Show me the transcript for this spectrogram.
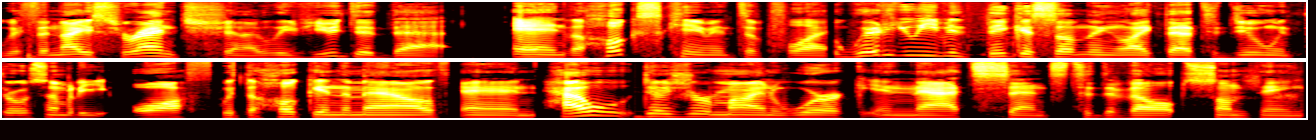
with a nice wrench, and I believe you did that and the hooks came into play. Where do you even think of something like that to do and throw somebody off with the hook in the mouth? And how does your mind work in that sense to develop something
